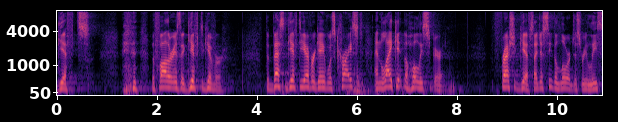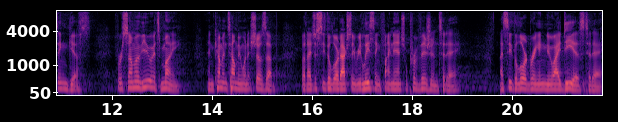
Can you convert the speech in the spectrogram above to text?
gifts. the Father is a gift giver. The best gift he ever gave was Christ, and like it, the Holy Spirit. Fresh gifts. I just see the Lord just releasing gifts. For some of you, it's money. And come and tell me when it shows up. But I just see the Lord actually releasing financial provision today. I see the Lord bringing new ideas today.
